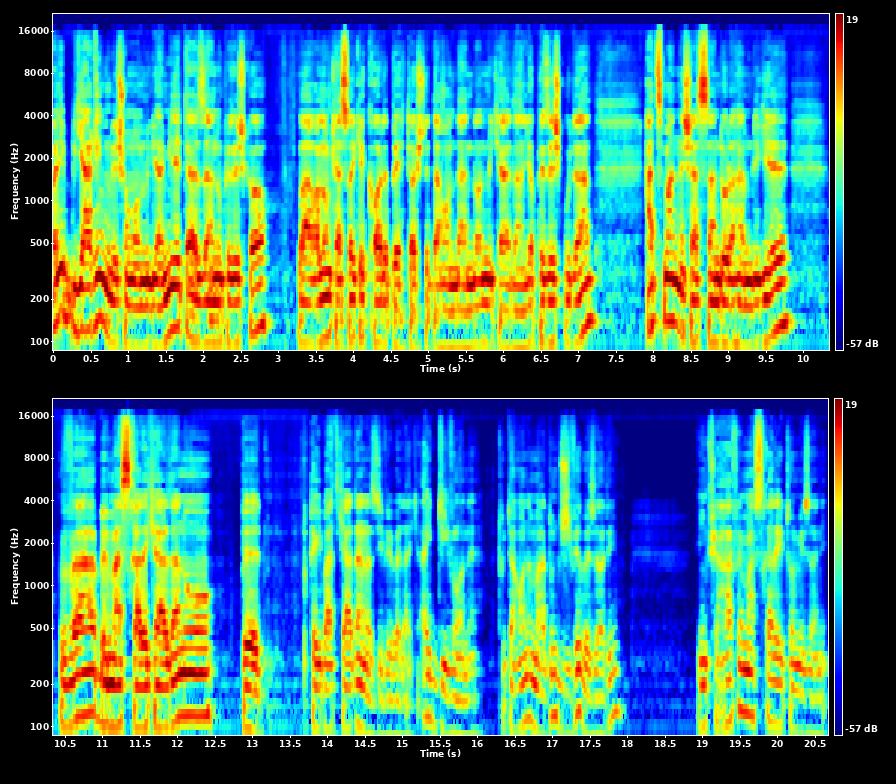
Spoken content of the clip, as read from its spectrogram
ولی یقین به شما میگم یه در زن و پزشکا و حالا اون کسایی که کار بهداشت دهان دندان می‌کردن یا پزشک بودن حتما نشستن دور هم دیگه و به مسخره کردن و به غیبت کردن از جیوی بلک. ای دیوانه تو دهان مردم جیوه بذاریم؟ این چه حرف مسخره ای تو می‌زنی؟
